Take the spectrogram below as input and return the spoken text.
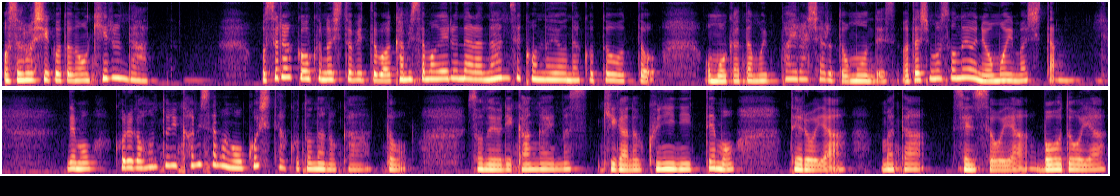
恐ろしいことが起きるんだおそらく多くの人々は神様がいるならなぜこのようなことをと思う方もいっぱいいらっしゃると思うんです。私もそのように思いました、でもこれが本当に神様が起こしたことなのかとそのように考えます。飢餓の国に行ってもテロやまた戦争や暴動や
